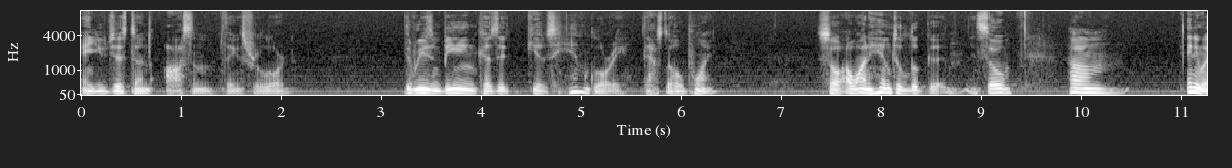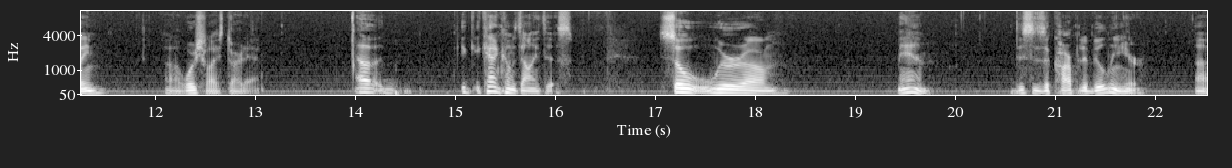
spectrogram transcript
and you've just done awesome things for the Lord. The reason being because it gives Him glory. That's the whole point. So I want Him to look good. And so, um, anyway, uh, where shall I start at? Uh, it, it kind of comes down like this. So we're, um, man, this is a carpeted building here, uh,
